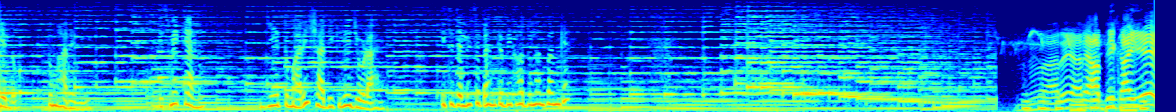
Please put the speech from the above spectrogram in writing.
ये लो, तुम्हारे लिए। इसमें क्या है? ये तुम्हारी शादी के लिए जोड़ा है। इसे जल्दी से पहन कर दिखाओ, दुल्हन बन के अरे अरे आप भी खाइए।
